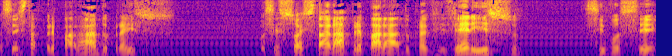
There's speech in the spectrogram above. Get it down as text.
Você está preparado para isso? Você só estará preparado para viver isso se você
